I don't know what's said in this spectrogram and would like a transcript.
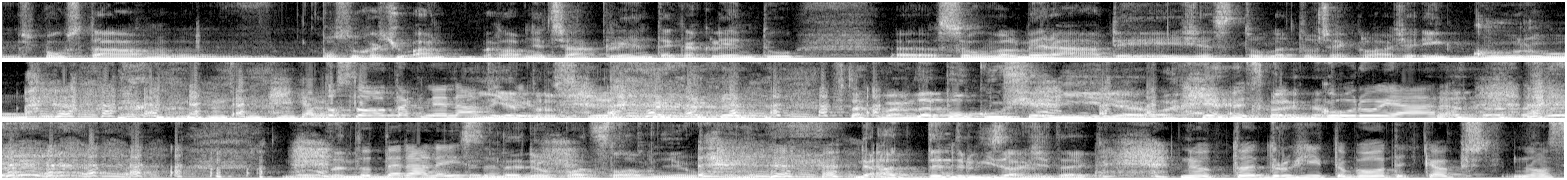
spousta posluchačů a hlavně třeba klientek a klientů eh, jsou velmi rádi, že jsi tohle to řekla, že i guru Já to slovo tak nenávidím. Je prostě v takovémhle pokušení, že jo. guru Jára. No ten, to teda nejsem. Ten nedopad slavně úplně. No a ten druhý zážitek? No to druhý, to bylo teďka no,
